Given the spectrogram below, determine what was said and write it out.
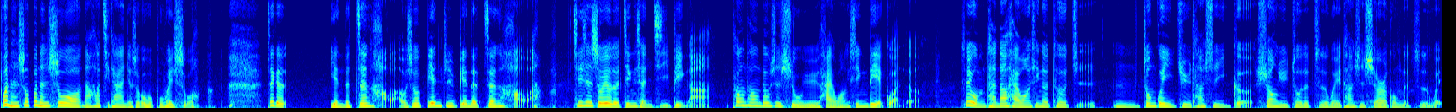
不能说，不能说哦。”然后其他人就说：“，我不会说。”这个演的真好啊！我说编剧编的真好啊！其实所有的精神疾病啊，通通都是属于海王星列管的。所以我们谈到海王星的特质。嗯，终归一句，它是一个双鱼座的滋味，它是十二宫的滋味，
